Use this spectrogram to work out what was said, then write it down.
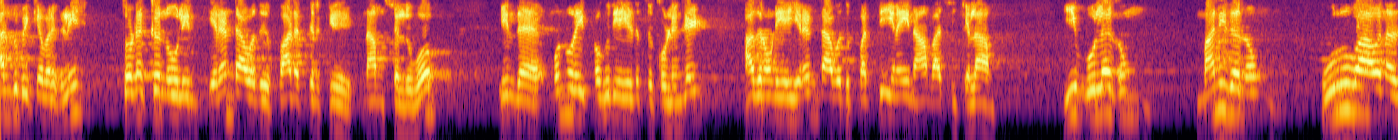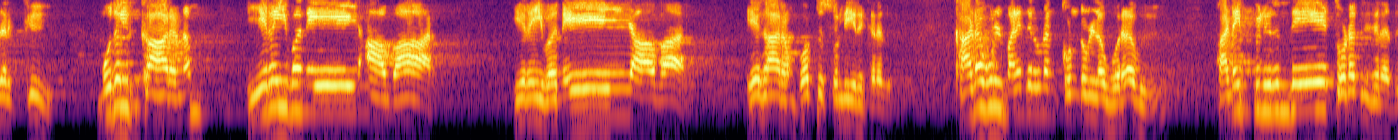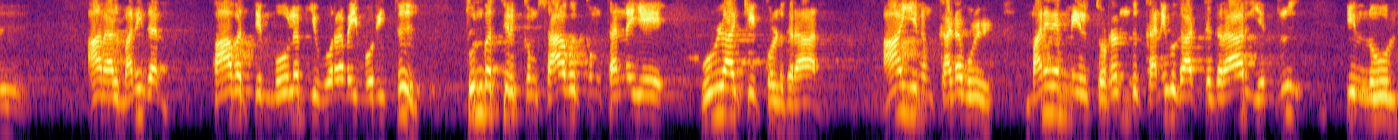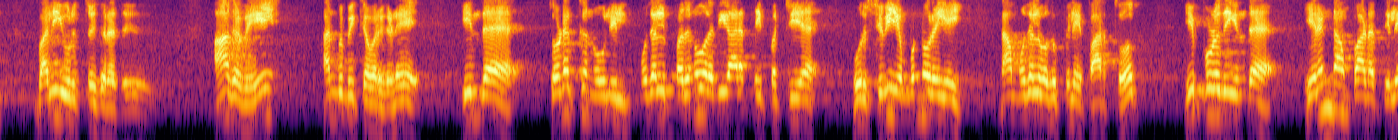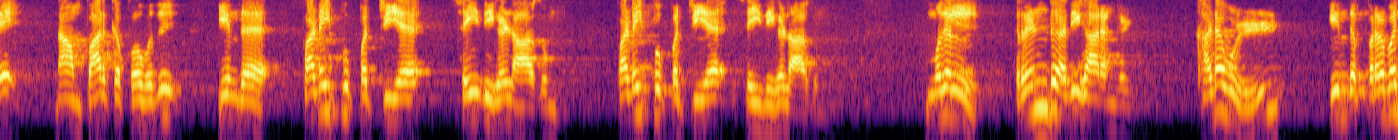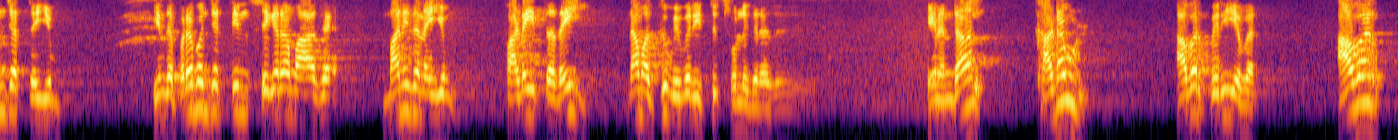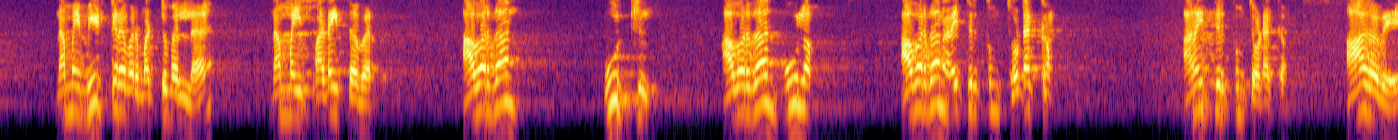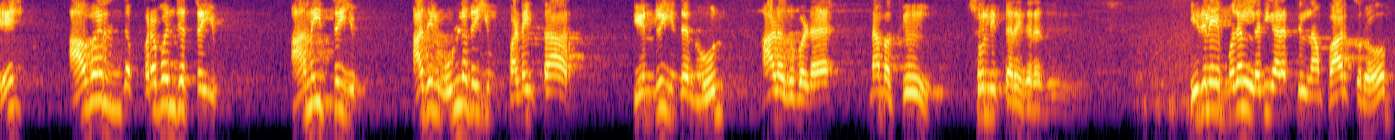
அன்புமிக்கவர்களே தொடக்க நூலின் இரண்டாவது பாடத்திற்கு நாம் செல்லுவோம். இந்த முன்னுரை பகுதியை எடுத்துக்கொள்ளுங்கள் அதனுடைய இரண்டாவது பத்தியினை நாம் வாசிக்கலாம். இவ்வுலகும் மனிதனும் உருவாவதற்கு முதல் காரணம் இறைவனே ஆவார். இறைவனே ஆவார். ஏகாரம் போட்டு சொல்லி இருக்கிறது கடவுள் மனிதனுடன் கொண்டுள்ள உறவு படைப்பிலிருந்தே தொடங்குகிறது. ஆனால் மனிதன் பாவத்தின் மூலம் இவ்வுறவை முறித்து துன்பத்திற்கும் சாவுக்கும் தன்னையே உள்ளாக்கிக் கொள்கிறான். ஆயினும் கடவுள் மனிதன் மேல் தொடர்ந்து கனிவு காட்டுகிறார் என்று இந்நூல் வலியுறுத்துகிறது. ஆகவே அன்புமிக்கவர்களே இந்த தொடக்க நூலில் முதல் பதினோரு அதிகாரத்தை பற்றிய ஒரு சிறிய முன்னுரையை நாம் முதல் வகுப்பிலே பார்த்தோம். இப்பொழுது இந்த இரண்டாம் பாடத்திலே நாம் பார்க்க போவது இந்த படைப்பு பற்றிய செய்திகள் ஆகும். படைப்பு பற்றிய செய்திகள் ஆகும். முதல் ரெண்டு அதிகாரங்கள். கடவுள் இந்த பிரபஞ்சத்தையும் இந்த பிரபஞ்சத்தின் சிகரமாக மனிதனையும் படைத்ததை நமக்கு விவரித்து சொல்லுகிறது. ஏனென்றால் கடவுள் அவர் பெரியவர். அவர் நம்மை மீட்கிறவர் மட்டுமல்ல நம்மை படைத்தவர். அவர்தான் ஊற்று அவர்தான் மூலம் அவர்தான் அனைத்திற்கும் தொடக்கம் அனைத்திற்கும் தொடக்கம். ஆகவே அவர் இந்த பிரபஞ்சத்தையும் அனைத்தையும் அதில் உள்ளதையும் படைத்தார் என்று இந்த நூல் அழகுபட நமக்கு சொல்லித் தருகிறது. இதிலே முதல் அதிகாரத்தில் நாம் பார்க்கிறோம்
